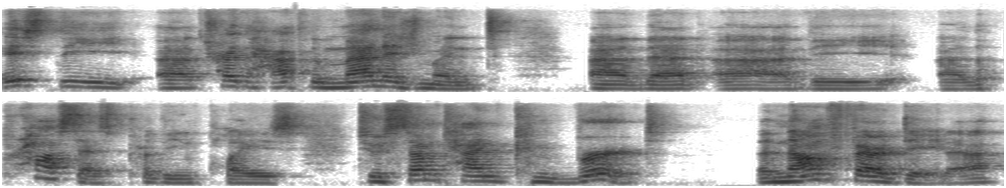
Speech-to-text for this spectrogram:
is the try to have the management uh, that uh, the the process put in place to sometimes convert the non-fair data,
